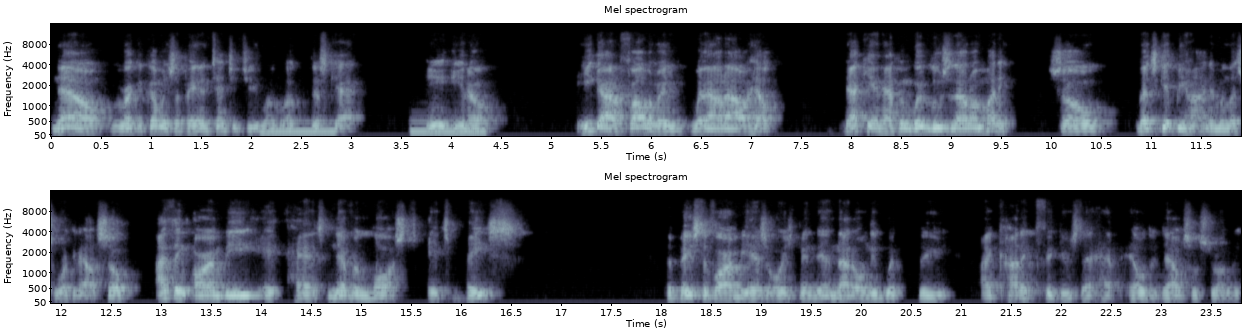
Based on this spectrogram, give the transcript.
Now the record companies are paying attention to you. Well, look, this cat, he you know, he got a following without our help. That can't happen. We're losing out on money. So let's get behind him and let's work it out. So I think R&B it has never lost its base. The base of R&B has always been there, not only with the iconic figures that have held it down so strongly,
